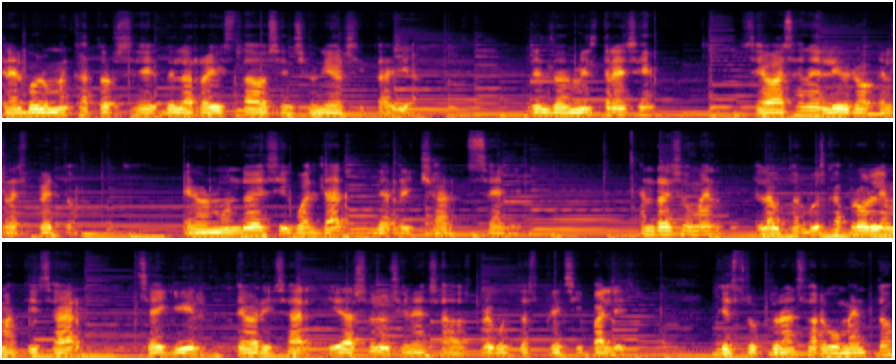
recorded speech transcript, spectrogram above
en el volumen 14 de la revista Docencia Universitaria del 2013, se basa en el libro El respeto, en un mundo de desigualdad de Richard Sennett. En resumen, el autor busca problematizar, seguir, teorizar y dar soluciones a dos preguntas principales que estructuran su argumento,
